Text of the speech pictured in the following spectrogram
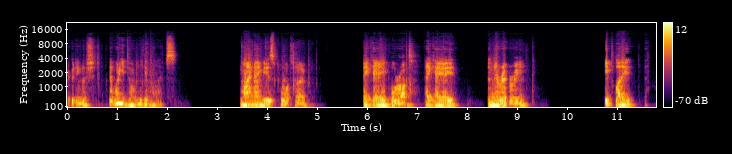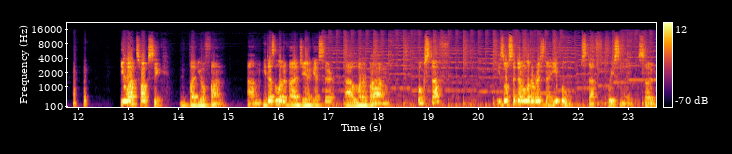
Very good English. Then what are you doing with your lives? My name is Porto, aka Porot, aka the Nerevarine. He played. you are toxic, but you're fun. Um, he does a lot of uh, GeoGuessr, a lot of um, book stuff. He's also done a lot of Resident Evil stuff recently. So,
